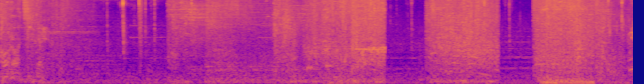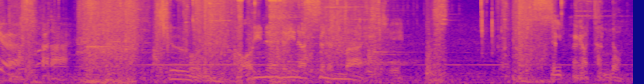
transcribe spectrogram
벌어지네. 증오는 어린애들이나 쓰는 말이지. 씨발 같은 놈.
